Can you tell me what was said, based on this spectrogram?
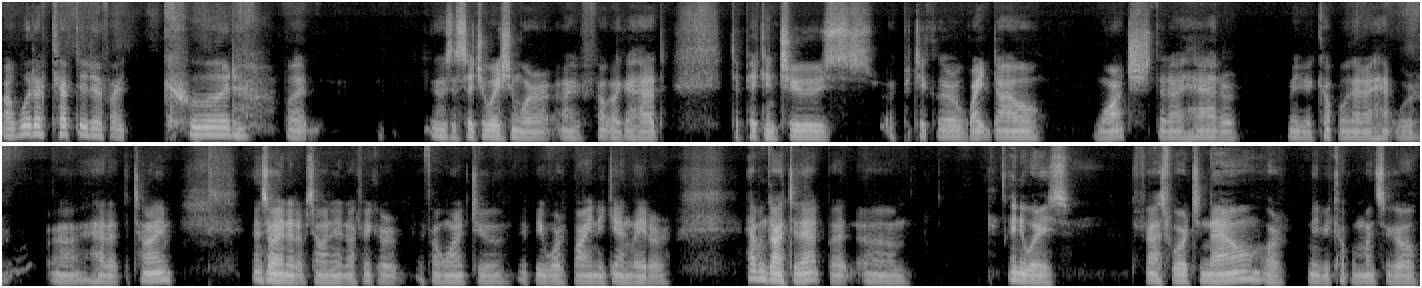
I would have kept it if I could, but it was a situation where I felt like I had to pick and choose a particular white dial watch that I had, or maybe a couple that I had were uh, had at the time. And so I ended up selling it. I figured if I wanted to, it'd be worth buying again later. Haven't got to that, but um, anyways, fast forward to now, or maybe a couple months ago,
